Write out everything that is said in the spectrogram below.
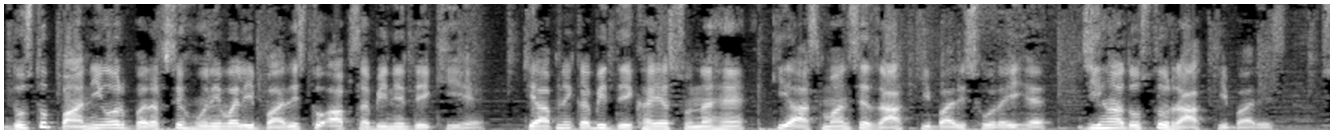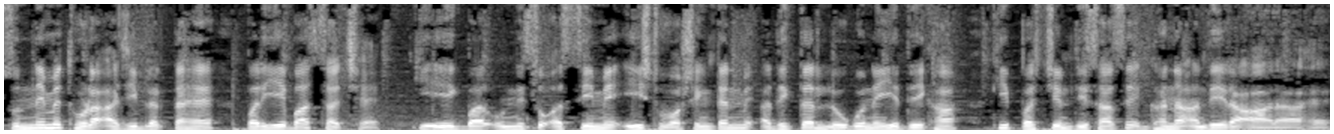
दोस्तों, पानी और बर्फ़ से होने वाली बारिश तो आप सभी ने देखी है। क्या आपने कभी देखा या सुना है कि आसमान से राख की बारिश हो रही है? जी हाँ दोस्तों, राख की बारिश। सुनने में थोड़ा अजीब लगता है, पर ये बात सच है कि एक बार 1980 में ईस्ट वॉशिंगटन में अधिकतर लोगों ने ये देखा कि पश्चिम दिशा से घना अंधेरा आ रहा है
